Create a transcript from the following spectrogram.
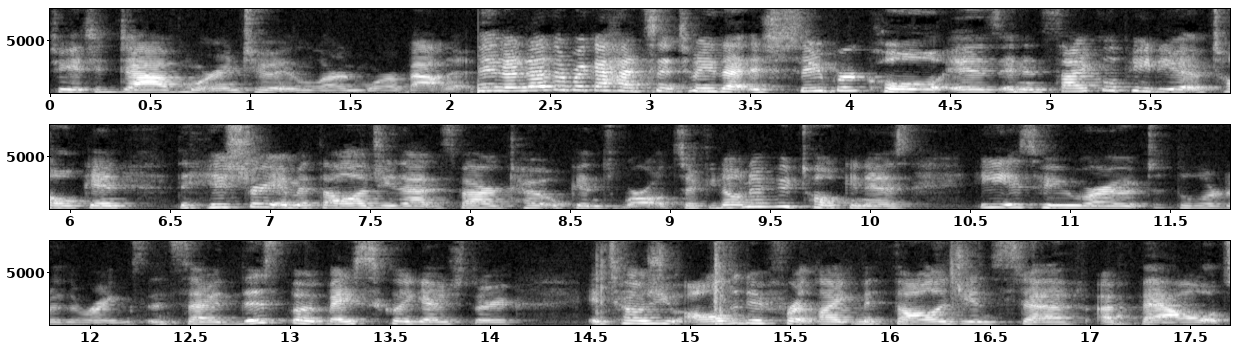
to get to dive more into it and learn more about it. Then another book I had sent to me that is super cool is an encyclopedia of Tolkien, the history and mythology that inspired Tolkien's world. So if you don't know who Tolkien is, he is who wrote The Lord of the Rings. And so this book basically goes through it tells you all the different like mythology and stuff about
